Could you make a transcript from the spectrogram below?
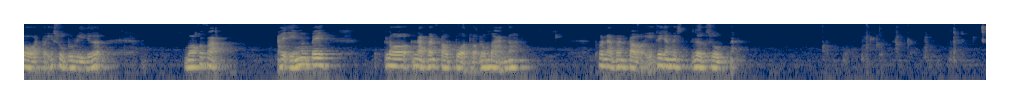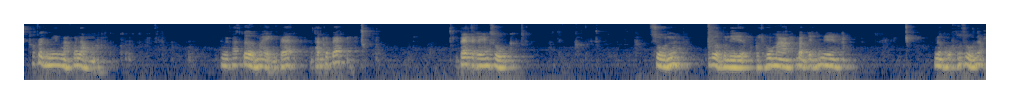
ปอดเพราะเอ็สูบบุหรี่เยอะ หมอก็ว่าให้เอ็งไปรอนัดวันเป่าปอดเพราะโรงพยาบาลเนาะพอนัดวันเป่าเอ็งก็ยังไม่เลิกสูบเขาก็จะมีหมากฝรั่งมีพัตเตอร์มาเอีกแป๊ะทันก็แป๊ะแป๊ะแต่ก็ยังสูงศูนย์ เลือบุรีก็โทรมา บัตรเด็กเขามีหนึ่งหกศูนย์อะ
